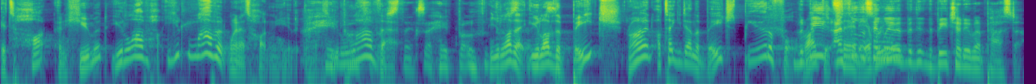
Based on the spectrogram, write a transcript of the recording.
It's hot and humid. You love you love it when it's hot and humid. I hate You both love of those that. things. I hate both. of You love that. You love the beach, right? I'll take you down the beach. It's beautiful. The right? beach. I feel the same way about the, the beach I do about pasta.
